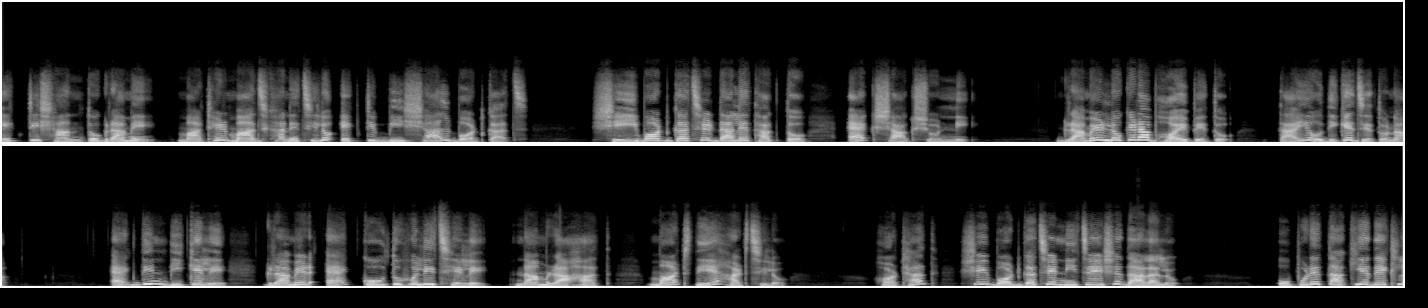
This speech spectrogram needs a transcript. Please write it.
একটি শান্ত গ্রামে মাঠের মাঝখানে ছিল একটি বিশাল বটগাছ। সেই বটগাছের ডালে থাকত এক শাকসন্নি। গ্রামের লোকেরা ভয় পেত, তাই ওদিকে যেত না। একদিন বিকেলে গ্রামের এক কৌতূহলী ছেলে নাম রাহাত মাঠ দিয়ে হাঁটছিল। হঠাৎ সেই বটগাছের নিচে এসে দাঁড়াল। ওপরে তাকিয়ে দেখল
